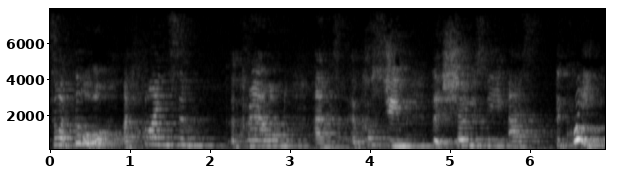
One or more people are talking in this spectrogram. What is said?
So I thought I'd find some a crown and a costume that shows me as the queen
